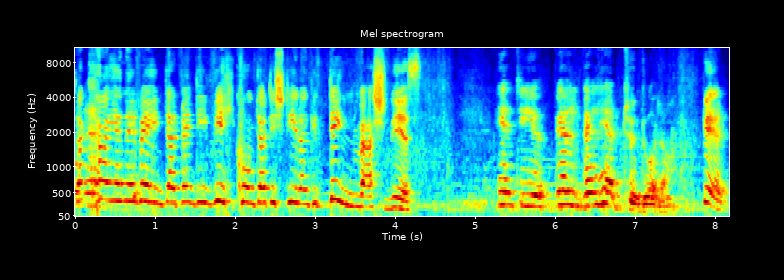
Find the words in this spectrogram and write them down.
Da kann ja nicht wehen, dass wenn die Weg kommt, dass die Stier dann Gedingen waschen ist. Het je wel, wel hebt u door dan? Wel.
